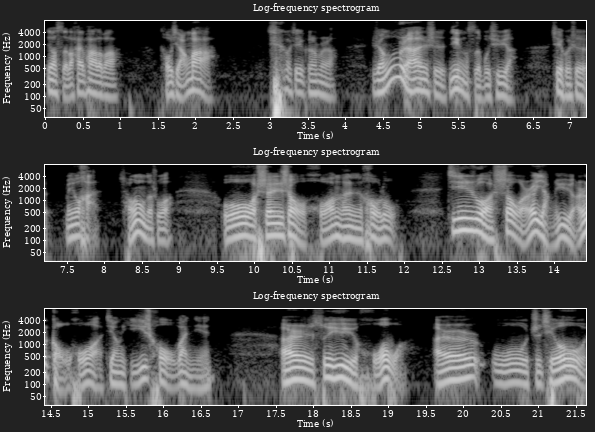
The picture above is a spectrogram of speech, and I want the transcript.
要死了，害怕了吧？投降吧！结果这哥们儿啊，仍然是宁死不屈呀。这回是没有喊，从容的说。吾深受皇恩厚禄，今若受而养育而苟活，将遗臭万年。而虽欲活我，而吾只求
